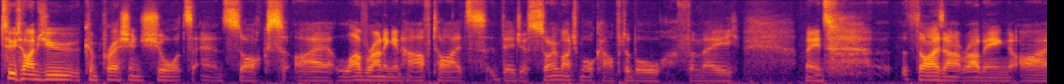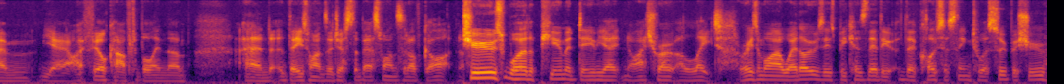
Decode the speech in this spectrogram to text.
2XU compression shorts and socks. I love running in half tights. They're just so much more comfortable for me. Means thighs aren't rubbing. I'm, yeah, I feel comfortable in them and these ones are just the best ones that I've got. Shoes were the Puma Deviate Nitro Elite. The reason why I wear those is because they're the, the closest thing to a super shoe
